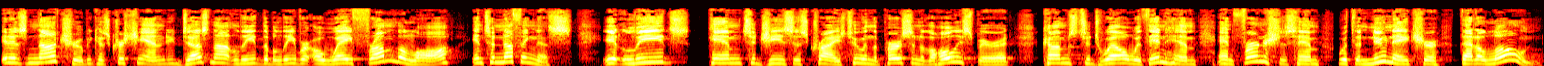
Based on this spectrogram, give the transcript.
It is not true because Christianity does not lead the believer away from the law into nothingness. It leads him to Jesus Christ, who in the person of the Holy Spirit comes to dwell within him and furnishes him with the new nature that alone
